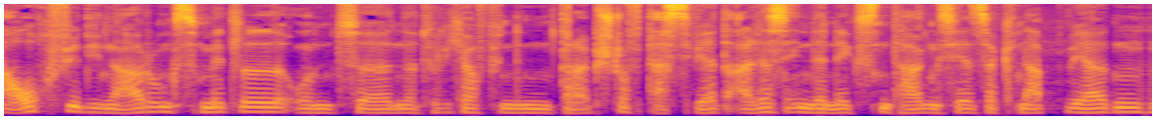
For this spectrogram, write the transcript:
auch für die Nahrungsmittel und äh, natürlich auch für den Treibstoff. Das wird alles in den nächsten Tagen sehr, sehr knapp werden.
